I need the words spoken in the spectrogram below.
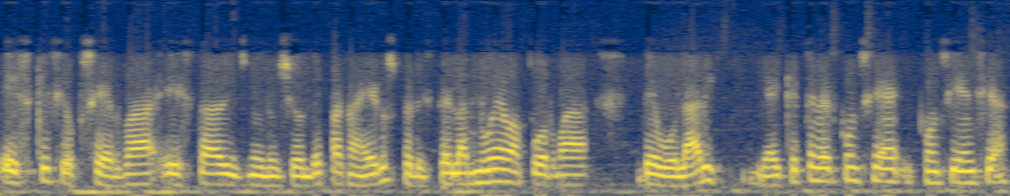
es que se observa esta disminución de pasajeros, pero esta es la nueva forma de volar y, y hay que tener conciencia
